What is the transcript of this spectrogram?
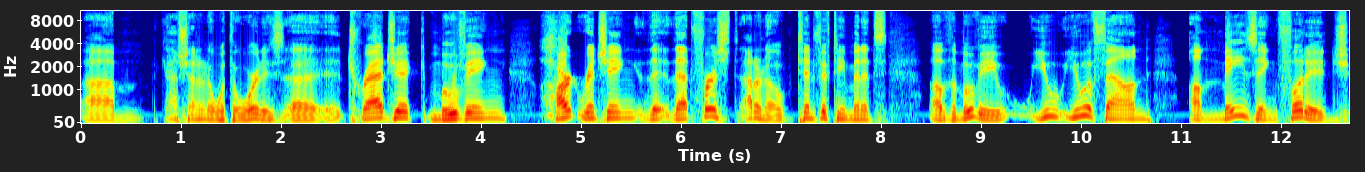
um, gosh, I don't know what the word is, uh, tragic, moving, heart wrenching. That first, I don't know, 10, 15 minutes of the movie, you you have found amazing footage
